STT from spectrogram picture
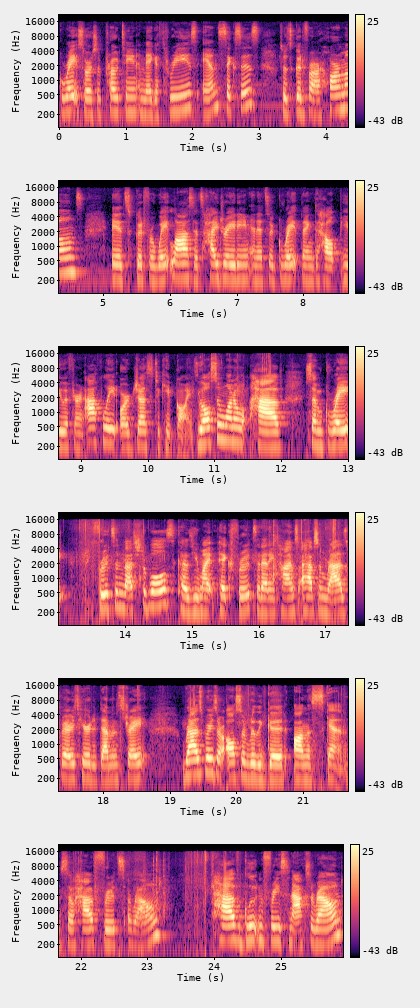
great source of protein, omega-3s and 6s. So it's good for our hormones it's good for weight loss, it's hydrating, and it's a great thing to help you if you're an athlete or just to keep going. You also want to have some great fruits and vegetables because you might pick fruits at any time. So I have some raspberries here to demonstrate. Raspberries are also really good on the skin, so have fruits around. Have gluten-free snacks around.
